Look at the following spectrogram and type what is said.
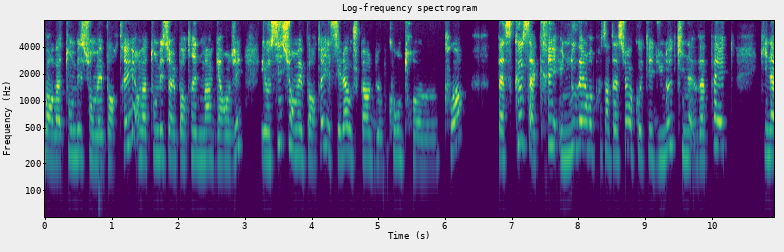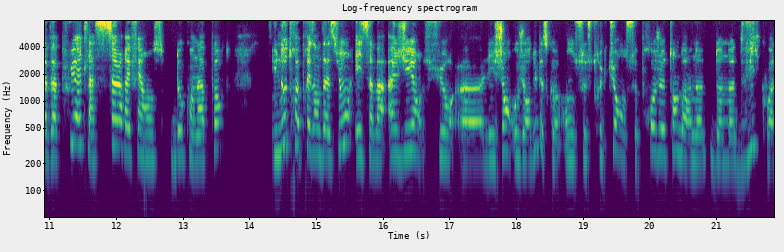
on va tomber sur mes portraits, on va tomber sur les portraits de Marc Garanger, et aussi sur mes portraits, et c'est là où je parle de contrepoids, parce que ça crée une nouvelle représentation à côté d'une autre qui ne va pas être, qui ne va plus être la seule référence. Donc on apporte une autre représentation et ça va agir sur euh, les gens aujourd'hui parce qu'on se structure en se projetant dans notre, dans notre vie. Quoi,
